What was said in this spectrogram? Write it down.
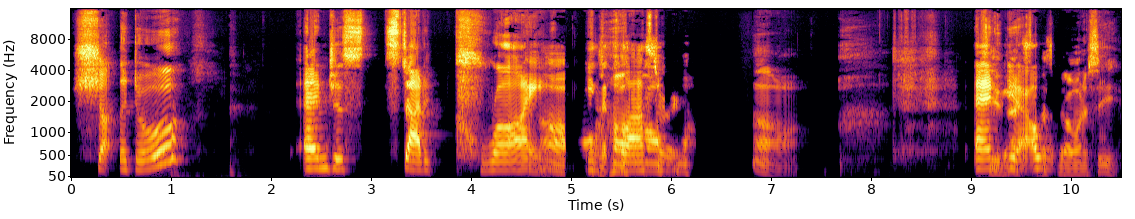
shut the door and just started crying oh. in the classroom. Oh. And see, you know, that's what I want to see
